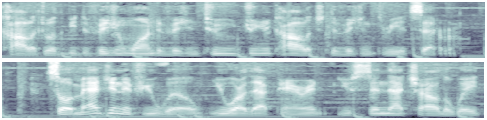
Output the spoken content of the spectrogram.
college, whether it be Division One, Division Two, junior college, Division Three, etc. So imagine, if you will, you are that parent. You send that child away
